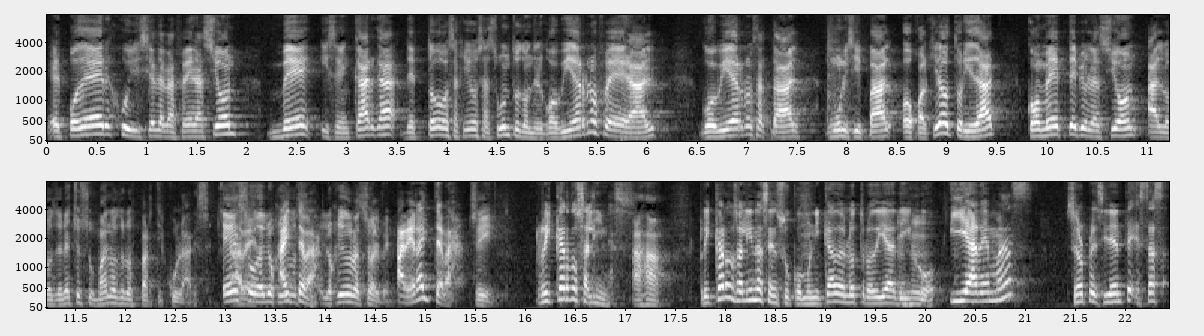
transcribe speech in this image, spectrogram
El Poder Judicial de la Federación ve y se encarga de todos aquellos asuntos donde el gobierno federal, gobierno estatal, municipal o cualquier autoridad comete violación a los derechos humanos de los particulares. Eso ver, es lo que, ahí ellos, te va. lo que ellos resuelven. A ver, ahí te va. Sí. Ricardo Salinas. Ajá. Ricardo Salinas en su comunicado el otro día dijo, y además, señor presidente, estás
